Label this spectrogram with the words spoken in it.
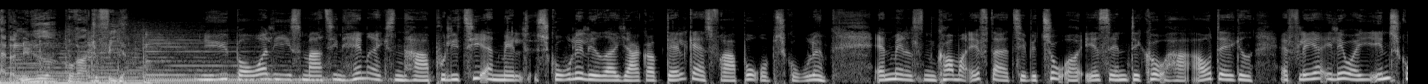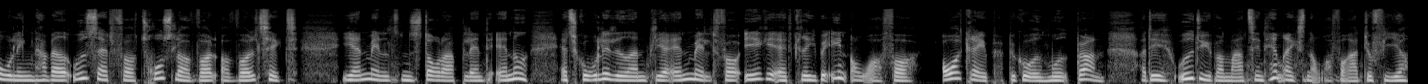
er der nyheder på Radio 4. Nye borgerliges Martin Henriksen har politianmeldt skoleleder Jakob Dalgas fra Borup Skole. Anmeldelsen kommer efter, at TV2 og SNDK har afdækket, at flere elever i indskolingen har været udsat for trusler, vold og voldtægt. I anmeldelsen står der blandt andet, at skolelederen bliver anmeldt for ikke at gribe ind over for overgreb begået mod børn, og det uddyber Martin Henriksen over for Radio 4.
